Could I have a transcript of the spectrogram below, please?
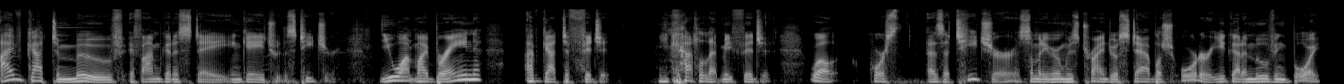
I've got to move if I'm going to stay engaged with this teacher. You want my brain? I've got to fidget. You got to let me fidget. Well, of course, as a teacher, as somebody in the room who's trying to establish order, you got a moving boy.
